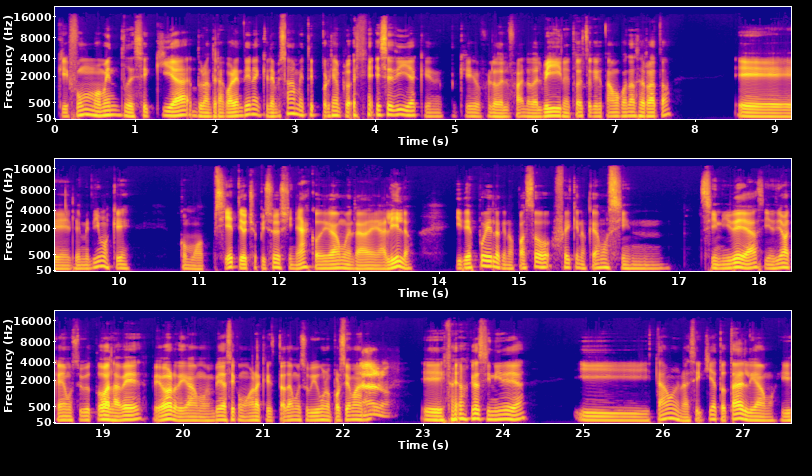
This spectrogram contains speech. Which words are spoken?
que fue un momento de sequía durante la cuarentena que le empezaba a meter, por ejemplo, ese día que, que fue lo del, lo del vino y todo esto que estábamos contando hace rato, eh, le metimos que como 7, 8 episodios sin asco, digamos, en la de al hilo. Y después lo que nos pasó fue que nos quedamos sin, sin ideas y encima que habíamos subido todas la vez, peor, digamos, en vez de así como ahora que tratamos de subir uno por semana, Claro. eh, nos habíamos quedado sin idea y estábamos en una sequía total, digamos, y,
